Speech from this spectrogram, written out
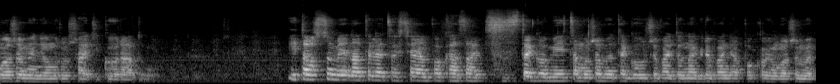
możemy nią ruszać góra-dół. I to w sumie na tyle, co chciałem pokazać. Z tego miejsca możemy tego używać do nagrywania pokoju, możemy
